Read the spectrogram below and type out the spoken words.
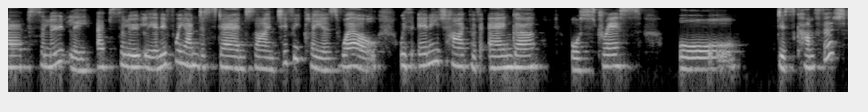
Absolutely, absolutely. And if we understand scientifically as well, with any type of anger or stress or discomfort.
